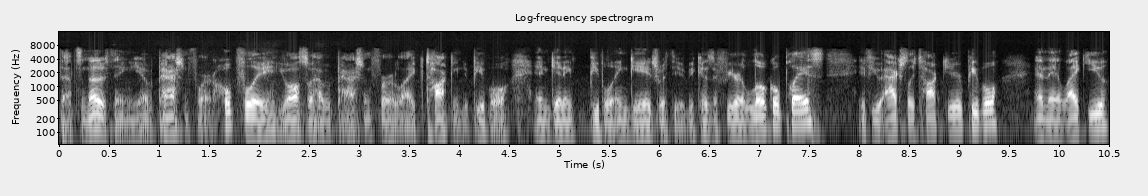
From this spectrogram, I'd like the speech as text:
that's another thing. You have a passion for it. Hopefully, you also have a passion for like talking to people and getting people engaged with you. Because if you're a local place, if you actually talk to your people and they like you,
